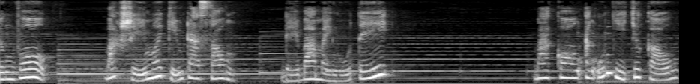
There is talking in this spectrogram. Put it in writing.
Đừng vô. Bác sĩ mới kiểm tra xong. Để ba mày ngủ tí. Ba con ăn uống gì chưa cậu?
